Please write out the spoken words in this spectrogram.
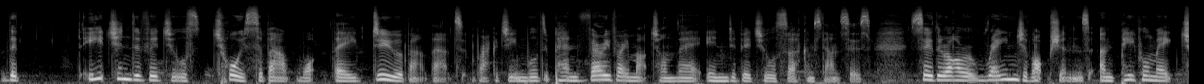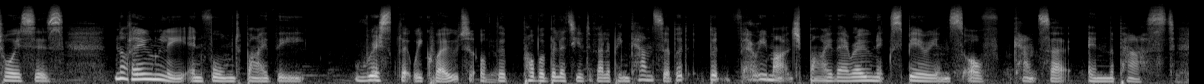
the each individual's choice about what they do about that BRCA gene will depend very, very much on their individual circumstances. So there are a range of options, and people make choices not only informed by the risk that we quote of yeah. the probability of developing cancer, but, but very much by their own experience of cancer in the past. Mm-hmm.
